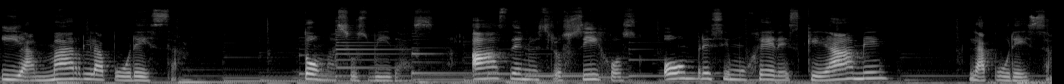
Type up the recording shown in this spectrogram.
y amar la pureza. Toma sus vidas. Haz de nuestros hijos hombres y mujeres que amen la pureza.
